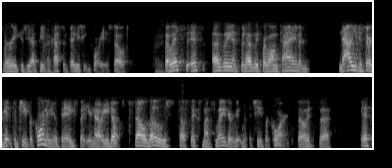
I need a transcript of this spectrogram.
slurry because you have people Right. custom finishing for you. So, Right. so it's it's ugly and it's been ugly for a long time. And now you can start getting some cheaper corn in your pigs, but you know you don't sell those till six months later with the cheaper corn. So it's uh, it's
